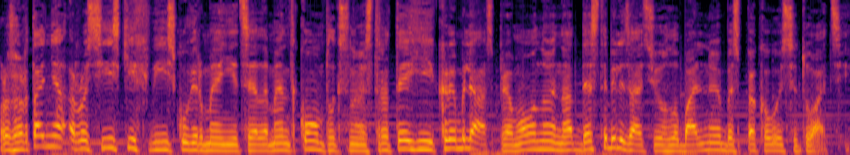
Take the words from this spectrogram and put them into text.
Розгортання російських військ у Вірменії це елемент комплексної стратегії Кремля, спрямованої на дестабілізацію глобальної безпекової ситуації.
